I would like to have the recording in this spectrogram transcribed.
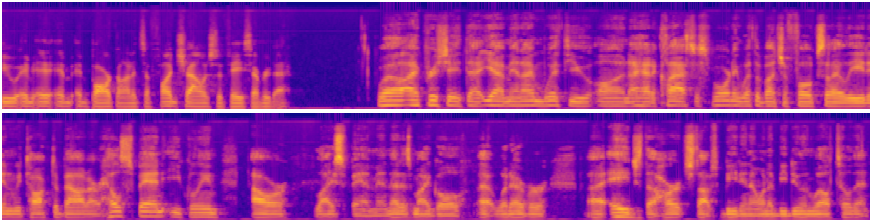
To em- em- embark on. It's a fun challenge to face every day. Well, I appreciate that. Yeah, man, I'm with you on. I had a class this morning with a bunch of folks that I lead, and we talked about our health span equaling our lifespan. Man, that is my goal. At whatever uh, age the heart stops beating, I want to be doing well till then.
